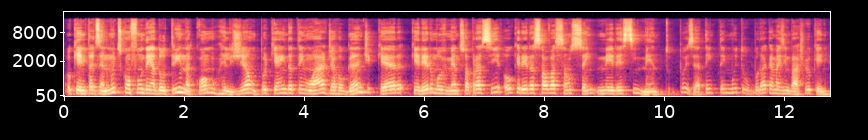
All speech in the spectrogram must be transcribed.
O Kane está dizendo, muitos confundem a doutrina como religião porque ainda tem um ar de arrogante quer querer o um movimento só para si ou querer a salvação sem merecimento. Pois é, tem, tem muito buraco é mais embaixo, viu, Kane?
